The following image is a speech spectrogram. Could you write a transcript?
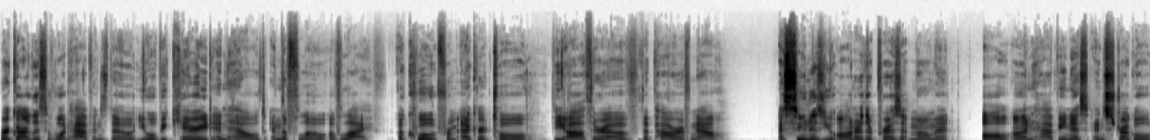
Regardless of what happens, though, you will be carried and held in the flow of life. A quote from Eckhart Tolle, the author of The Power of Now. As soon as you honor the present moment, all unhappiness and struggle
